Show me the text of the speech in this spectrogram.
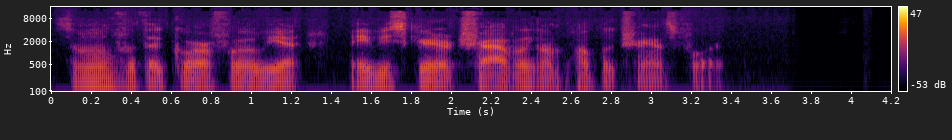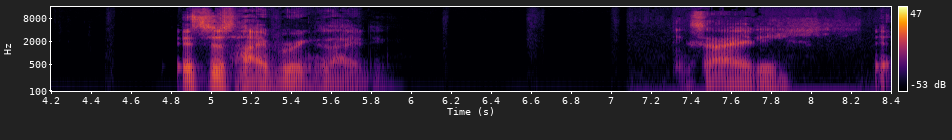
Someone with agoraphobia may be scared of traveling on public transport. It's just hyper anxiety. Anxiety. Yeah.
